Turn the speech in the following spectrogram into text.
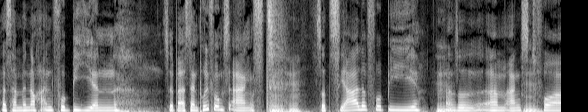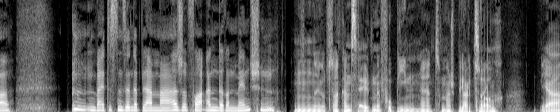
was haben wir noch an Phobien? Sebastian, Prüfungsangst, Mhm. soziale Phobie, Mhm. also ähm, Angst Mhm. vor im weitesten Sinne Blamage vor anderen Menschen. Hm, Da gibt es noch ganz seltene Phobien, ja. Zum Beispiel gibt es auch, ja,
